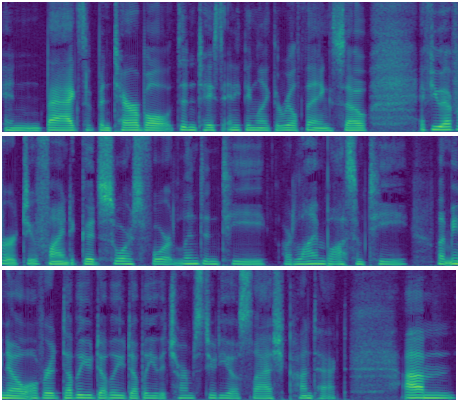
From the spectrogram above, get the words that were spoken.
in bags have been terrible. It didn't taste anything like the real thing. So if you ever do find a good source for linden tea or lime blossom tea, let me know over at www.thecharmedstudio slash contact. Um,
